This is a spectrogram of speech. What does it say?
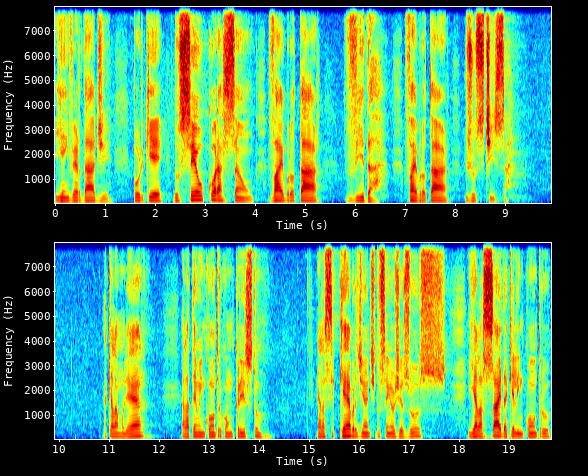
e em verdade, porque do seu coração vai brotar vida, vai brotar justiça. Aquela mulher, ela tem um encontro com Cristo, ela se quebra diante do Senhor Jesus e ela sai daquele encontro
